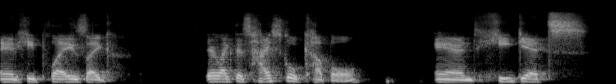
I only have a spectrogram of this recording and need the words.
and he plays like they're like this high school couple, and he gets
